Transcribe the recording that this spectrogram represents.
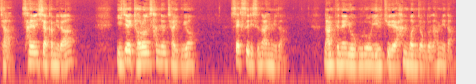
자, 사연 시작합니다. 이제 결혼 3년 차이고요. 섹스리스는 아닙니다. 남편의 요구로 일주일에 한 번 정도는 합니다.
